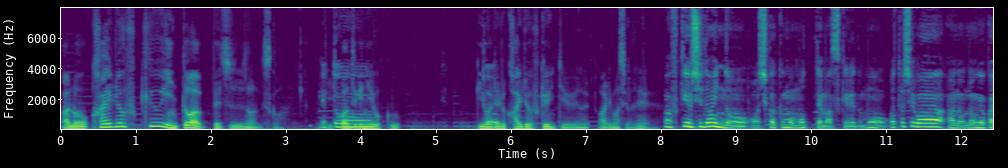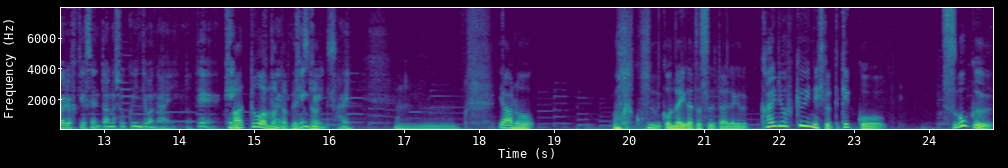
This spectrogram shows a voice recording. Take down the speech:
あの改良普及員とは別なんですか、えっと一般的によく言われる改良普及員っていうのありますよね。まあ、普及指導員の資格も持ってますけれども私はあの農業改良普及センターの職員ではないので研あとはまた別なんですね、ん。いやあの こんな言い方するとあれだけど改良普及員の人って結構すごく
